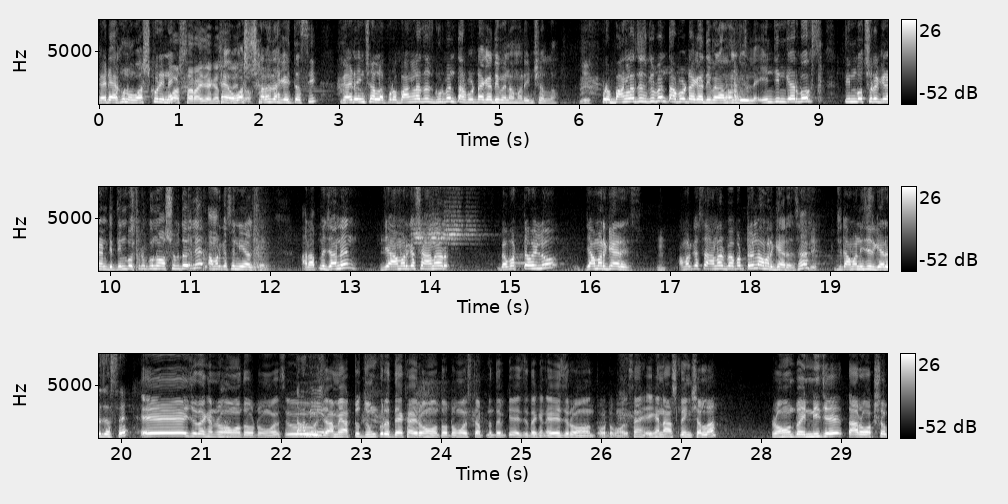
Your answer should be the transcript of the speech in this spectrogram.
গাড়িটা এখনও ওয়াশ করি নাই। হ্যাঁ ওয়াশ ছাড়া দেখাইতেছি। গাড়িটা ইনশাল্লাহ পুরো বাংলাদেশ ঘুরবেন তারপর টাকা দিবেন আমার ইনশাল্লাহ। পুরো বাংলাদেশ ঘুরবেন তারপর টাকা দিবেন আলহামদুলিল্লাহ। ইঞ্জিন গিয়ারবক্স তিন বছরের গ্যারান্টি তিন বছরের কোনো অসুবিধা হলে আমার কাছে নিয়ে আসবেন। আর আপনি জানেন যে আমার কাছে আনার ব্যাপারটা হইল যে আমার গ্যারেজ। আমার কাছে আনার ব্যাপারটা হলো আমার গ্যারেজ হ্যাঁ? যেটা আমার নিজের গ্যারেজ আছে। এই যে দেখেন রহমত অটোমোবাইলস আমি একটু জুম করে দেখাই রহমত অটোমোবাইলস আপনাদেরকে। এই যে দেখেন এই যে রহমত অটোমোবাইলস হ্যাঁ? এখানে আসলে ইনশাল্লাহ রহমত ভাই নিজে তার ওয়ার্কশপ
